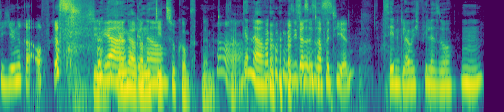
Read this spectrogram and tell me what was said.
Die Jüngere auffrisst. Den Ja, Jüngeren genau. die Zukunft nimmt. Ja. Genau. Mal gucken, wie sie das So es. Sehen, glaube ich, viele so. Hm.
